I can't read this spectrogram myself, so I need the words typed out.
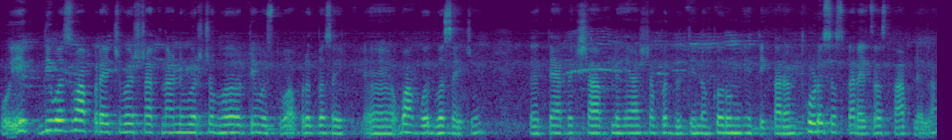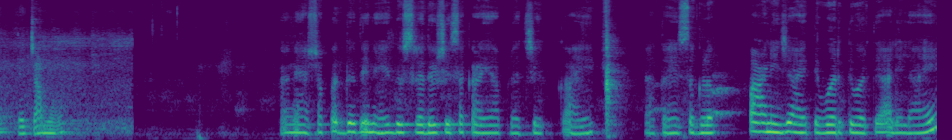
हो, एक दिवस वापरायचे वर्षातनं आणि वर्षभर ते वस्तू वापरत बसाय वागवत बसायचे. तर त्यापेक्षा आपलं हे अशा पद्धतीनं करून घेते कारण थोडंसंच करायचं असतं आपल्याला त्याच्यामुळे. आणि अशा पद्धतीने हे दुसऱ्या दिवशी सकाळी आपलं चिक आहे. तर आता हे सगळं पाणी जे आहे ते वरती वरती आलेलं आहे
